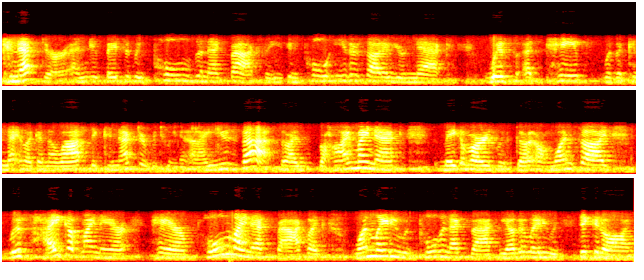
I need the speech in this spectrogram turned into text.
connector, and it basically pulls the neck back. So you can pull either side of your neck with a tape with a connect like an elastic connector between it. And I use that. So I behind my neck, makeup artist with gut on one side, lift, hike up my hair, hair, pull my neck back. Like one lady would pull the neck back, the other lady would stick it on,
